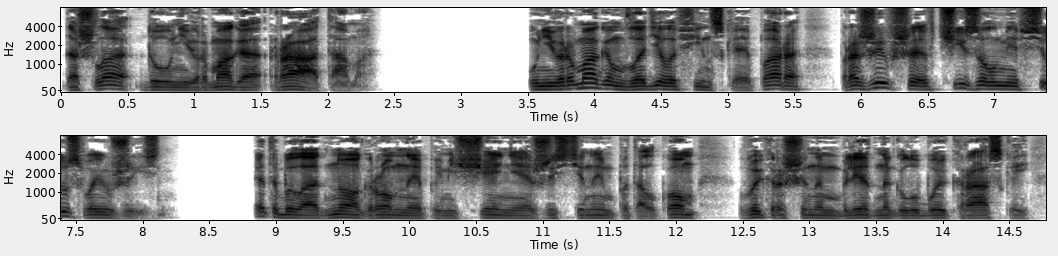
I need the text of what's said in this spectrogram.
дошла до универмага Раатама. Универмагом владела финская пара, прожившая в Чизолме всю свою жизнь. Это было одно огромное помещение с жестяным потолком, выкрашенным бледно-голубой краской –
